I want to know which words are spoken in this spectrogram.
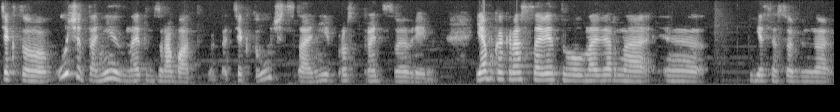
те, кто учат, они на этом зарабатывают, а те, кто учатся, они просто тратят свое время. Я бы как раз советовал, наверное, э, если особенно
